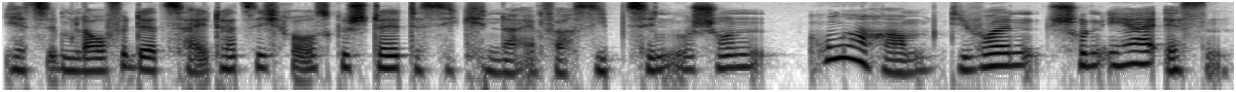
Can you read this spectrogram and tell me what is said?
jetzt im Laufe der Zeit hat sich herausgestellt, dass die Kinder einfach 17 Uhr schon Hunger haben. Die wollen schon eher essen.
